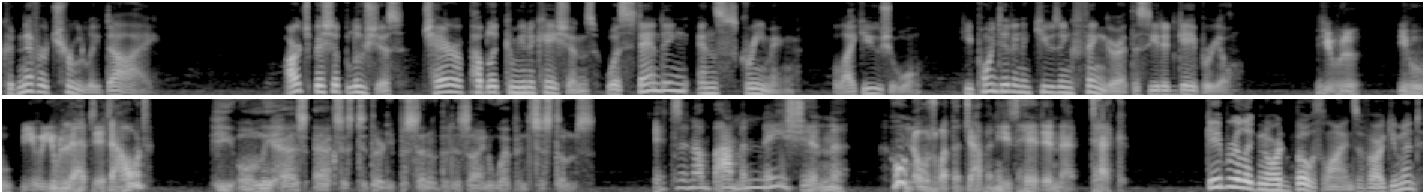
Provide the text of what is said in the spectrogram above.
could never truly die. Archbishop Lucius, chair of public communications, was standing and screaming, like usual. He pointed an accusing finger at the seated Gabriel. You, you, you, you let it out? He only has access to 30% of the designed weapon systems. It's an abomination. Who knows what the Japanese hid in that tech? Gabriel ignored both lines of argument.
